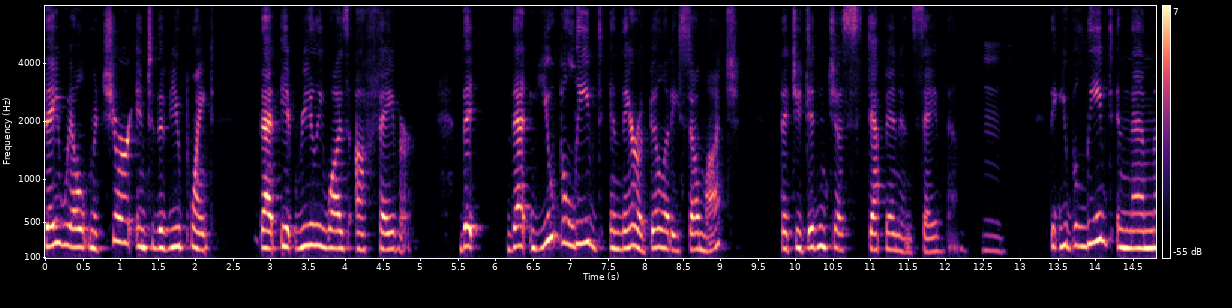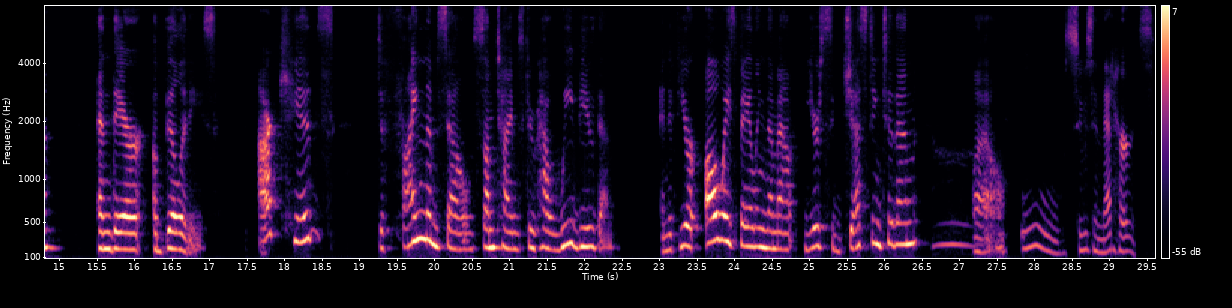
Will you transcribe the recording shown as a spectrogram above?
they will mature into the viewpoint that it really was a favor, that that you believed in their ability so much that you didn't just step in and save them, mm. that you believed in them and their abilities. Our kids define themselves sometimes through how we view them. And if you're always bailing them out, you're suggesting to them, well. Ooh, Susan, that hurts.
